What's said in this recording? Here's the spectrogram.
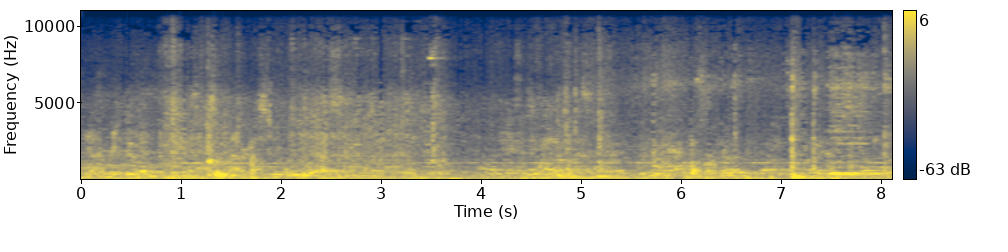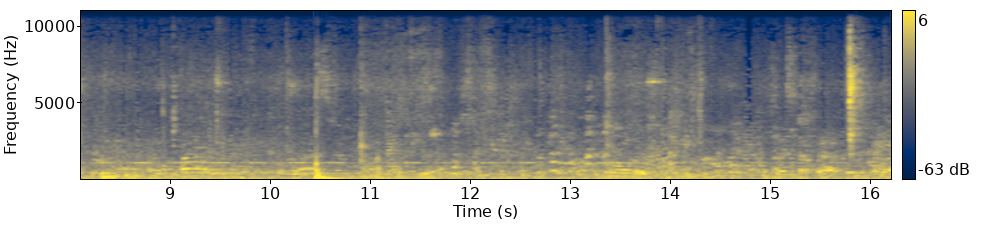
Yeah, redo it. Doesn't matter. Thank you.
